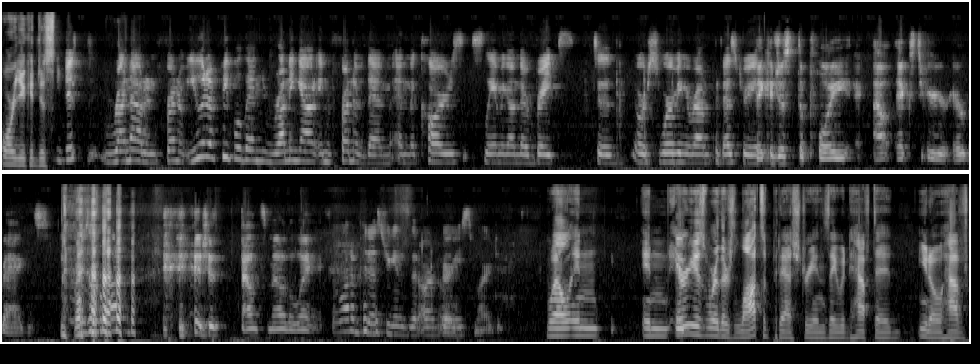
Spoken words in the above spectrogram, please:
or you could just You just run out in front of you would have people then running out in front of them and the cars slamming on their brakes to or swerving around pedestrians. they could just deploy out exterior airbags, There's a lot, of, just bounce them out of the way. there's a lot of pedestrians that aren't very smart. well in in areas where there's lots of pedestrians, they would have to, you know, have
